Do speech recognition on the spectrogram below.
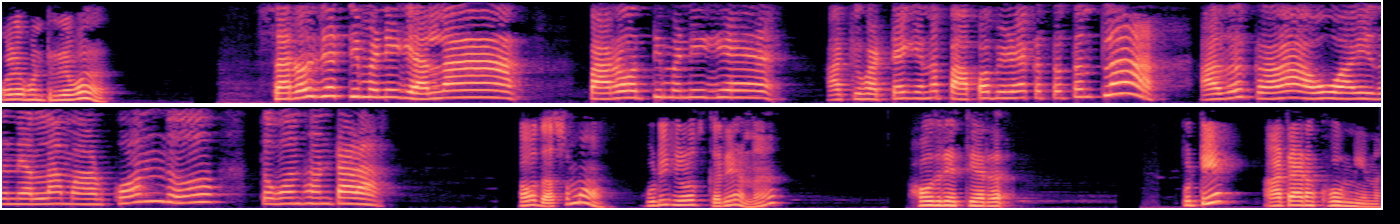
ಒಳ್ಳೆ ಹೊಂಟಿರವ? ಸರೋಜತಿ ಮನೆಗೆ ಅಲ್ಲ ಪಾರ್ವತಿ ಮನೆಗೆ. ಆಕೆ ಹೊಟ್ಟೆಗೆ ಏನೋ ಪಾಪ ಬೇಯಕತ್ತಂತ ಅದಕ್ಕ ಅವ್ವ ಇದನ್ನೆಲ್ಲ ಮಾಡ್ಕೊಂಡು ತಗೊಂಡ್ ಹೊಂಟಾಳ. ಹೌದಾ ಸುಮ್ಮ ಹುಡುಗಿ ಹೇಳೋದು ಕರಿಯಾನ? ಹೌದ್ರಿ ಅತ್ಯಾರ ಪುಟ್ಟಿ? ಆಟ ಆಡಕ್ ಹೋಗಿ ನೀನು.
